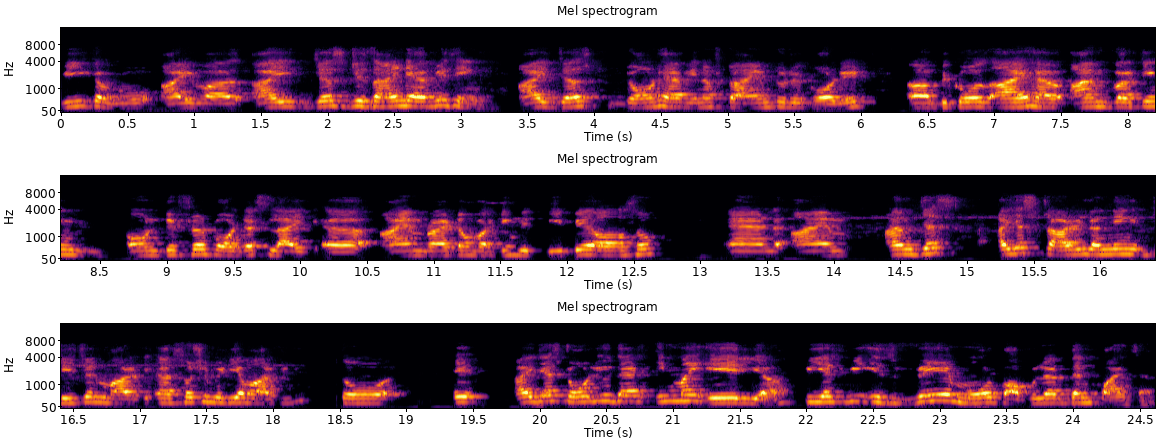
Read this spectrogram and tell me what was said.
week ago i was i just designed everything i just don't have enough time to record it uh, because i have i'm working on different projects like uh, i am right now working with ebay also and i'm i'm just i just started learning digital marketing uh, social media marketing so it, i just told you that in my area php is way more popular than python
